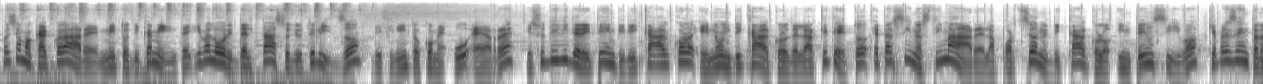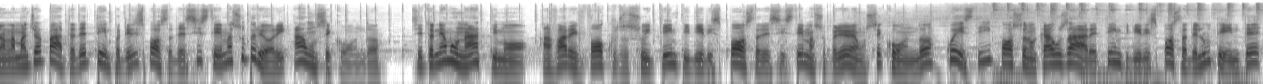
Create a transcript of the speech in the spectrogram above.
possiamo calcolare metodicamente i valori del tasso di utilizzo, definito come UR, e suddividere i tempi di calcolo e non di calcolo dell'architetto e persino stimare stimare la porzione di calcolo intensivo che presentano la maggior parte del tempo di risposta del sistema superiori a un secondo. Se torniamo un attimo a fare il focus sui tempi di risposta del sistema superiori a un secondo, questi possono causare tempi di risposta dell'utente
